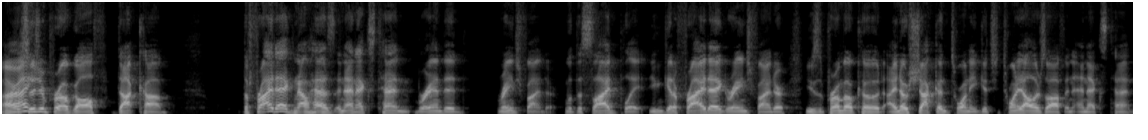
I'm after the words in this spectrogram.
All right. PrecisionProGolf.com. The fried egg now has an NX10 branded rangefinder with the slide plate. You can get a fried egg rangefinder. Use the promo code. I know Shotgun20 gets you twenty dollars off an NX10.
